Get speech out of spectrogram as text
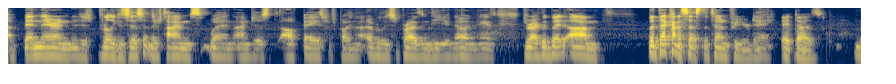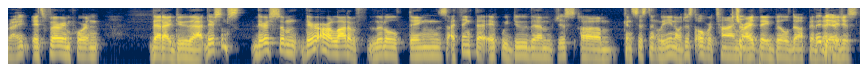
I've been there and just really consistent. There's times when I'm just off base, which is probably not overly surprising to you knowing me directly, but um, but that kind of sets the tone for your day, It does. right? It's very important that I do that. There's some, there's some, there are a lot of little things. I think that if we do them just um, consistently, you know, just over time, Sure. right? They build up, and They then they just.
